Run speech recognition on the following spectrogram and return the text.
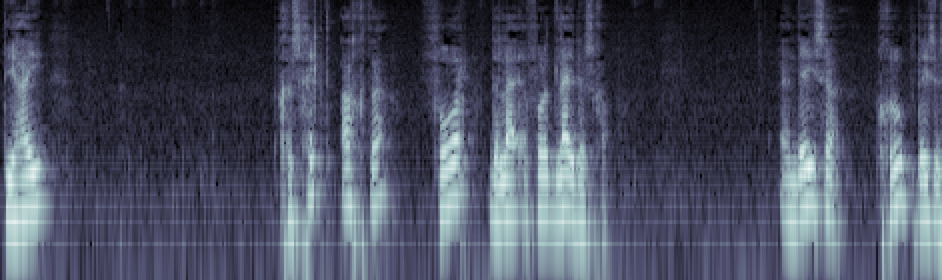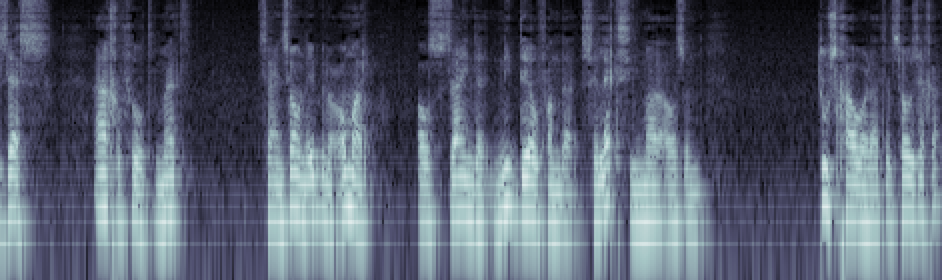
die hij geschikt achtte voor, de, voor het leiderschap. En deze groep, deze zes, aangevuld met zijn zoon Ibn Omar als zijnde niet deel van de selectie, maar als een toeschouwer, laat het zo zeggen.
